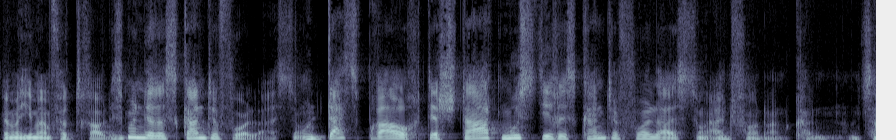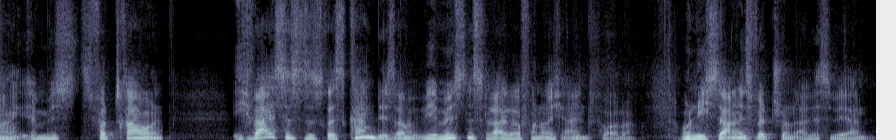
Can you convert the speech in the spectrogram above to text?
wenn man jemandem vertraut. Ist immer eine riskante Vorleistung. Und das braucht, der Staat muss die riskante Vorleistung einfordern können und sagen, ihr müsst vertrauen. Ich weiß, dass es riskant ist, aber wir müssen es leider von euch einfordern. Und nicht sagen, es wird schon alles werden.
